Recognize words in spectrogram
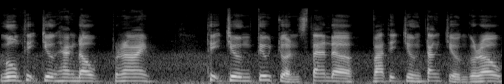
gồm thị trường hàng đầu Prime, thị trường tiêu chuẩn Standard và thị trường tăng trưởng Grow.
